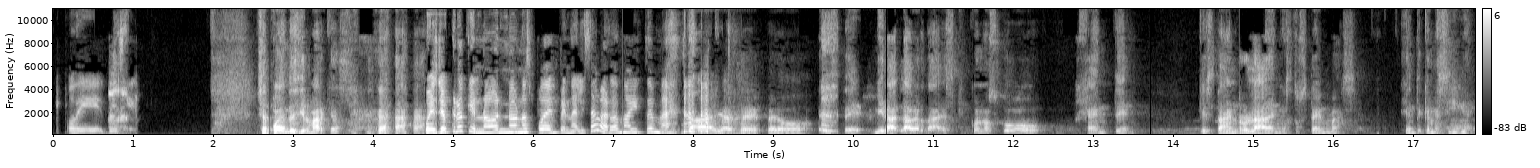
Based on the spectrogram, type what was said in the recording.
tipo de, ¿Se pueden decir marcas? Pues yo creo que no, no nos pueden penalizar, ¿verdad? No hay tema. Ah, ya sé, pero este, mira, la verdad es que conozco gente que está enrolada en estos temas, gente que me sigue,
